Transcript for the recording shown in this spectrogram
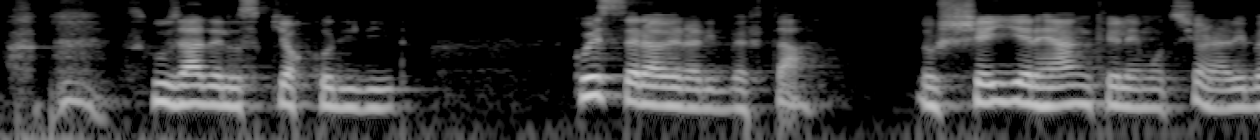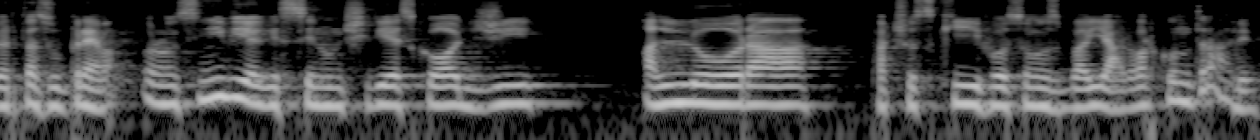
Scusate lo schiocco di dita. Questa è la vera libertà, lo scegliere anche le emozioni, la libertà suprema. non significa che se non ci riesco oggi, allora faccio schifo, sono sbagliato. Al contrario,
